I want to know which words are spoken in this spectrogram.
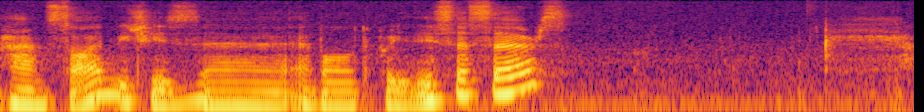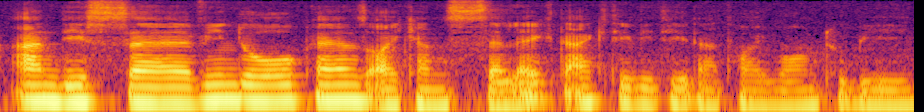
hand side which is uh, about predecessors. And this uh, window opens I can select activity that I want to be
